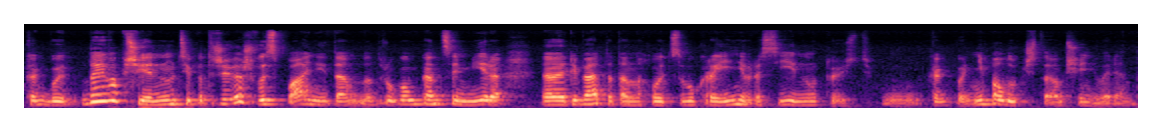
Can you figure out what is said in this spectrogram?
как бы, да и вообще, ну, типа, ты живешь в Испании, там, на другом конце мира, э, ребята там находятся в Украине, в России, ну, то есть, как бы, не получится, вообще не вариант.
